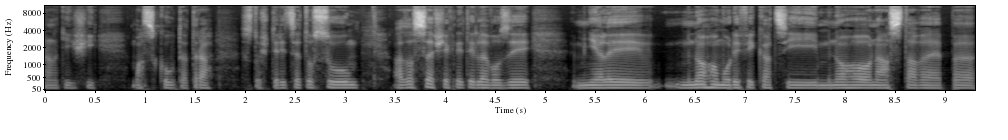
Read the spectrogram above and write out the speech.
natější maskou Tatra 148 a zase všechny tyhle vozy měly mnoho modifikací, mnoho nástaveb, eh,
